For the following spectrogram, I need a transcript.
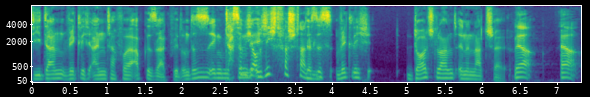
die dann wirklich einen Tag vorher abgesagt wird. Und das ist irgendwie. Das habe ich auch nicht verstanden. Das ist wirklich Deutschland in a nutshell. Ja, ja.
